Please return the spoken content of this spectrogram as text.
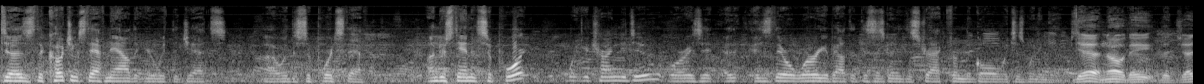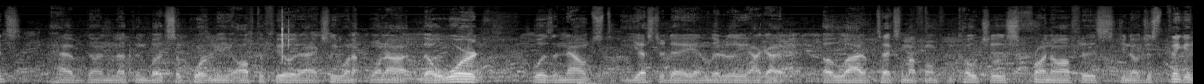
does the coaching staff now that you're with the Jets, uh, or the support staff, understand and support what you're trying to do, or is it uh, there a worry about that this is going to distract from the goal, which is winning games? Yeah, no, they the Jets have done nothing but support me off the field. Actually, when I, when I, the award was announced yesterday, and literally I got a lot of texts on my phone from coaches, front office, you know, just thinking,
